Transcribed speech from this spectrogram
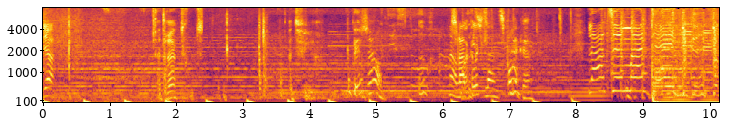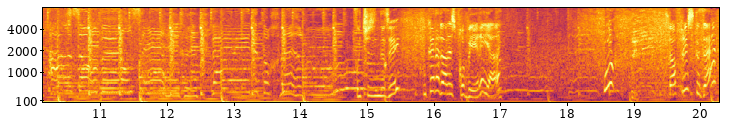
Ja, Het ruikt goed. Het vuur. Oké. zo. Nou, laat Smakelijk. het, laat het smaken. Laat ze maar denken, van alles over ons zeggen. Wij weten toch wel hoe. Voetjes in de zee? We kunnen dat eens proberen, ja? Oeh, is wel fris gezegd.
